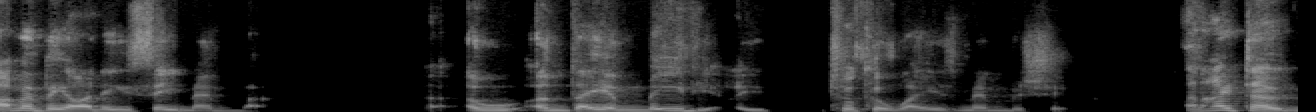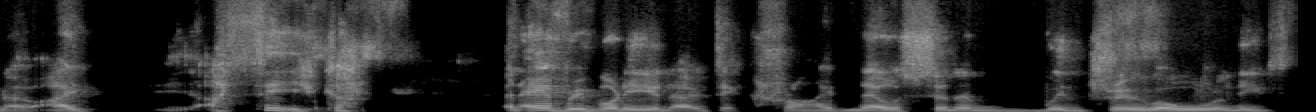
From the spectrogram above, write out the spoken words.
I'm a BRDC member, uh, and they immediately took away his membership. And I don't know. I I think you got, and everybody, you know, decried Nelson and withdrew all, and he's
